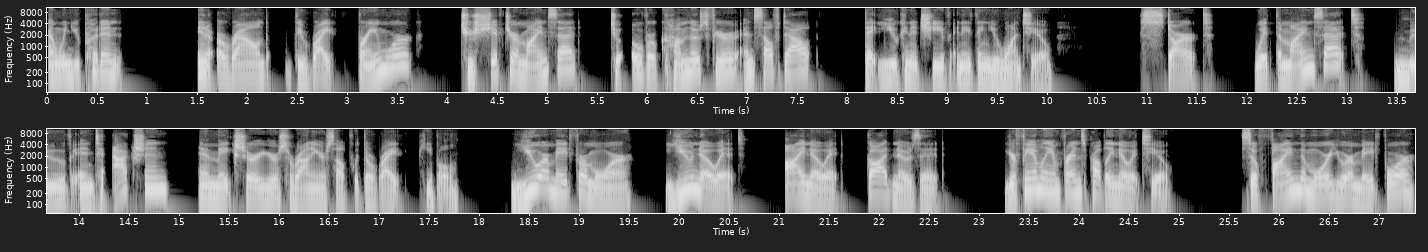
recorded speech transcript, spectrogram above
And when you put in, in around the right framework to shift your mindset to overcome those fear and self doubt, that you can achieve anything you want to. Start with the mindset, move into action, and make sure you're surrounding yourself with the right people. You are made for more. You know it. I know it. God knows it. Your family and friends probably know it too. So find the more you are made for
